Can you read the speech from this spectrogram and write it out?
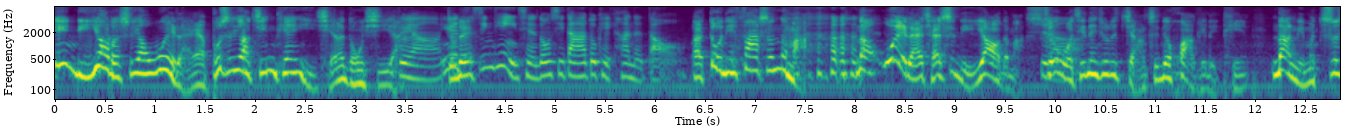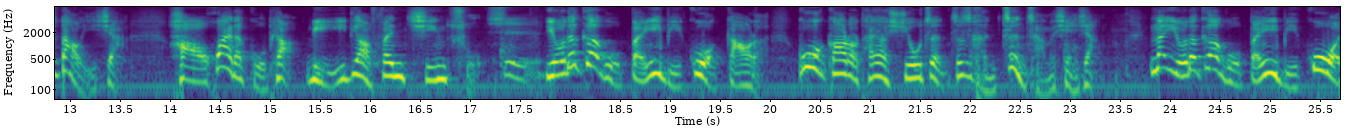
因为你要的是要未来啊，不是要今天以前的东西呀。对啊，因为今天以前的东西大家都可以看得到啊，都已经发生了嘛。那未来才是你要的嘛。所以我今天就是讲这些话给你听，让你们知道一下。好坏的股票，你一定要分清楚。是有的个股本一比过高了，过高了它要修正，这是很正常的现象。那有的个股本一比过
